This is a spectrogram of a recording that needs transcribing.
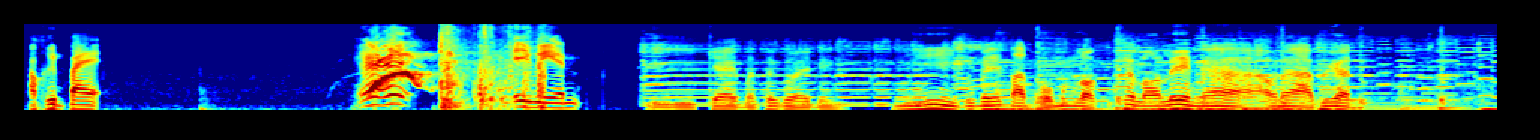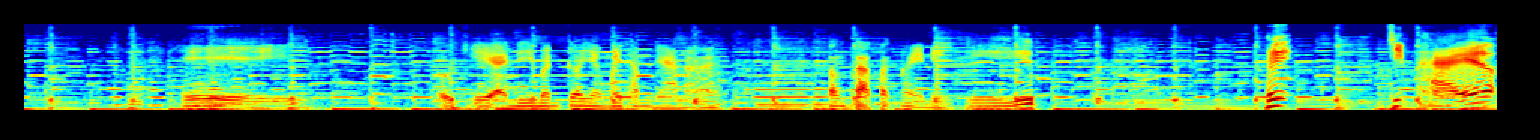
เอาขึ้นไปเอ้ยไอเวนดีแกล้งมันสักหน่อยหนึ่งนี่กูไม่ได้ตัดผมมึงหรอกแค่ล้อเล่นนะเอาหน้าเพื่อน เฮ้ยโอเค อันนี้มันก็ยังไม่ทำงานหรอกนะ ต้องตัดสักหน่อยหนึงอีบ เฮ้ยชิบหายแล้ว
